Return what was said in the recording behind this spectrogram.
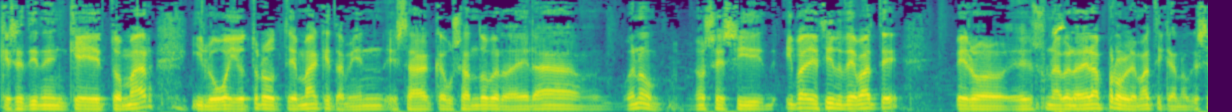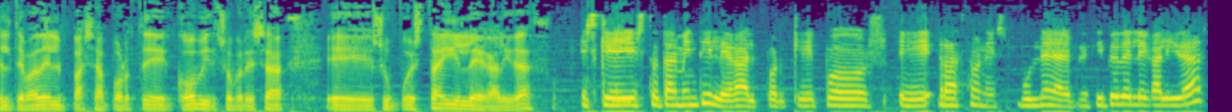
que se tienen que tomar y luego hay otro tema que también está causando verdadera, bueno, no sé si iba a decir debate, pero es una verdadera problemática, ¿no? Que es el tema del pasaporte COVID, sobre esa eh, supuesta ilegalidad. Es que es totalmente ilegal, porque por eh, razones vulnera el principio de legalidad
